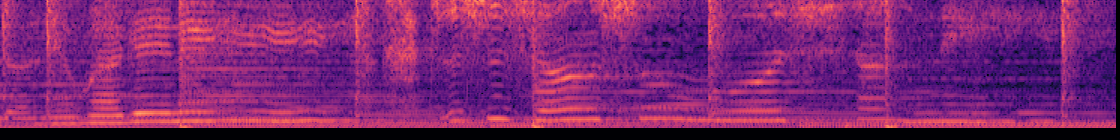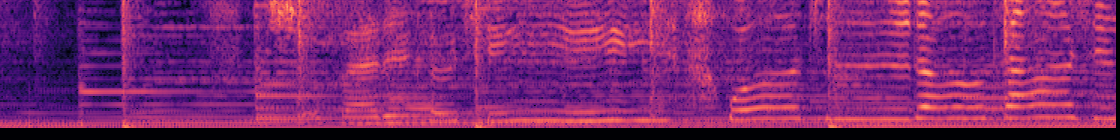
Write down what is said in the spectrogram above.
打电话给你只是想说我想你。说话的口气，我知道他现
